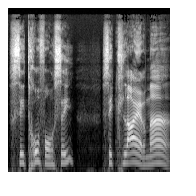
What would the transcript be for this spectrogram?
C'est trop foncé. C'est clairement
